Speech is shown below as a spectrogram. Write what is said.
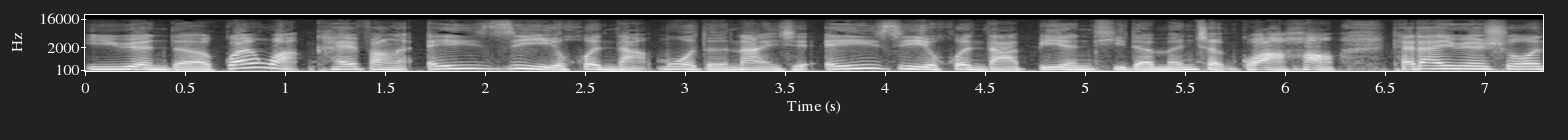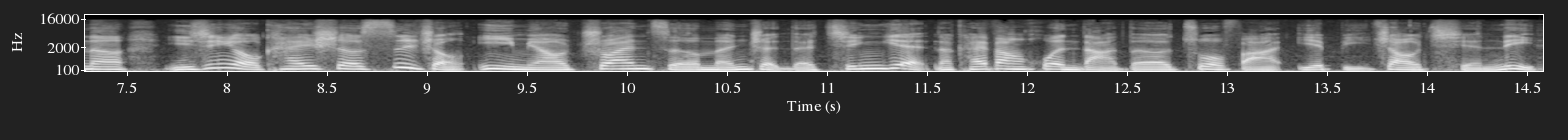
医院的官网开放了 AZ 混打莫德纳以及 AZ 混打 BNT 的门诊挂号。台大医院说呢，已经有开设四种疫苗专责门诊的经验。那开放混打的做法也比较前例，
